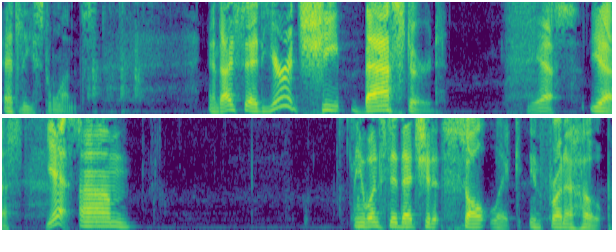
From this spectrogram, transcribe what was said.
at least once. And I said, You're a cheap bastard. yes, Yes. yes. Um, he once did that shit at Salt Lick in front of Hope,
